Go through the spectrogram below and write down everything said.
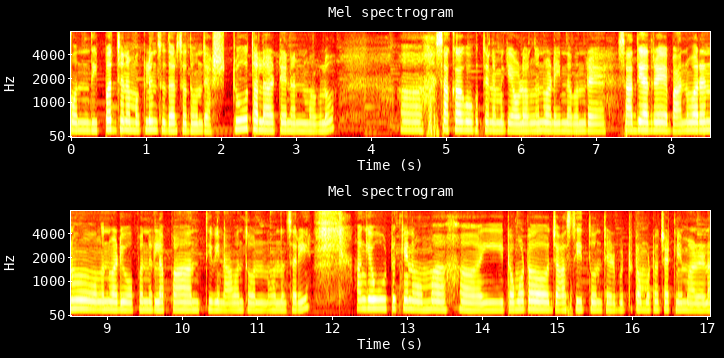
ಒಂದು ಇಪ್ಪತ್ತು ಜನ ಮಕ್ಕಳನ್ನ ಸುಧಾರಿಸೋದು ಒಂದೇ. ಅಷ್ಟು ತಲಾಟೆ ನನ್ನ ಮಗಳು. ಸಾಕಾಗೋಗುತ್ತೆ ನಮಗೆ ಅವಳು ಅಂಗನವಾಡಿಯಿಂದ ಬಂದರೆ. ಸಾಧ್ಯ ಆದರೆ ಭಾನುವಾರನೂ ಅಂಗನವಾಡಿ ಓಪನ್ ಇರಲಪ್ಪ ಅಂತೀವಿ ನಾವಂತೂ ಒಂದು ಒಂದೊಂದು ಸರಿ ಹಾಗೆ ಊಟಕ್ಕೆ ನಮ್ಮಮ್ಮ ಈ ಟೊಮೊಟೊ ಜಾಸ್ತಿ ಇತ್ತು ಅಂತ ಹೇಳ್ಬಿಟ್ಟು ಟೊಮೊಟೊ ಚಟ್ನಿ ಮಾಡೋಣ,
